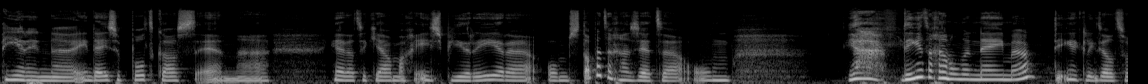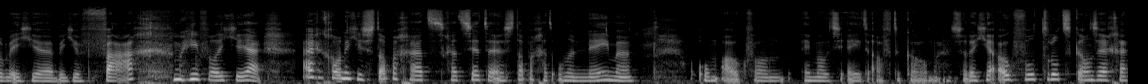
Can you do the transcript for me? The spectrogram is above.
hier in, in deze podcast. En ja, dat ik jou mag inspireren om stappen te gaan zetten. Om ja, dingen te gaan ondernemen. Dingen klinkt altijd zo'n beetje, een beetje vaag. Maar in ieder geval dat je, ja, eigenlijk gewoon dat je stappen gaat, gaat zetten en stappen gaat ondernemen. Om ook van emotie eten af te komen. Zodat je ook vol trots kan zeggen:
